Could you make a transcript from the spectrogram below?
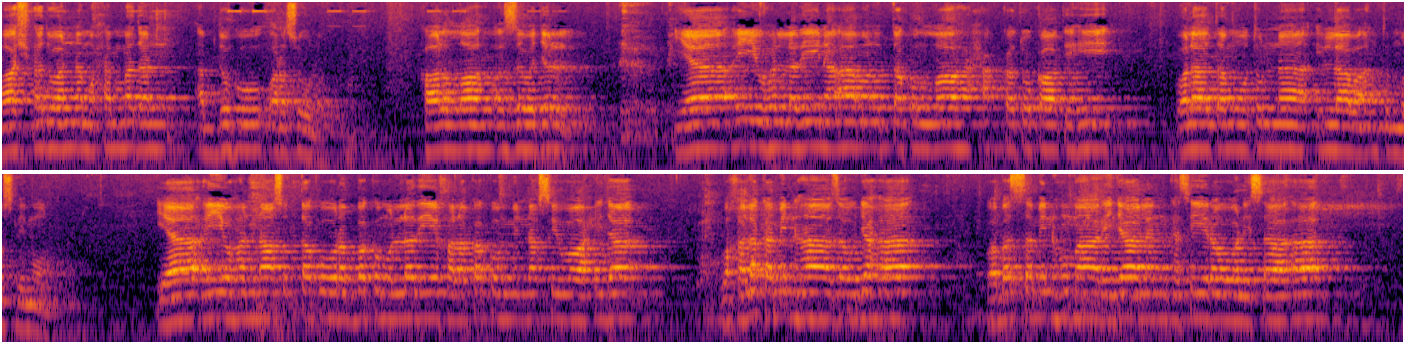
وأشهد أن محمدا عبده ورسوله. قال الله عز وجل يا أيها الذين آمنوا اتقوا الله حق تقاته ولا تموتن إلا وأنتم مسلمون. يا أيها الناس اتقوا ربكم الذي خلقكم من نفس واحدة وخلق منها زوجها وبث منهما رجالا كثيرا ونساء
